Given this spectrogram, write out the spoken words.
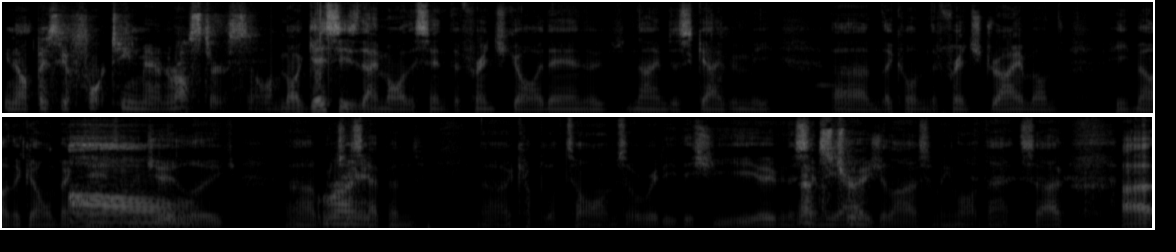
you know, basically a 14 man roster. So my guess is they might have sent the French guy down whose name's escaping me. Um, they call him the French Draymond. He might have gone back down to the G oh, League, uh, which right. has happened uh, a couple of times already this year, even the Semi Ojeleye or something like that. So, uh,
